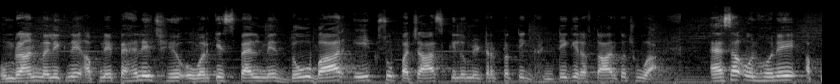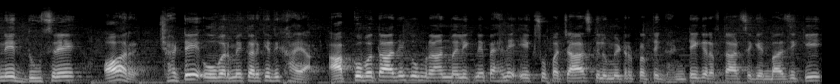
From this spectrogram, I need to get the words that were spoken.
उमरान मलिक ने अपने पहले छह ओवर के स्पेल में दो बार 150 किलोमीटर प्रति घंटे की रफ्तार को छुआ। ऐसा उन्होंने अपने दूसरे और छठे ओवर में करके दिखाया। आपको बता दें कि उमरान मलिक ने पहले 150 किलोमीटर प्रति घंटे की रफ्तार से गेंदबाजी की,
